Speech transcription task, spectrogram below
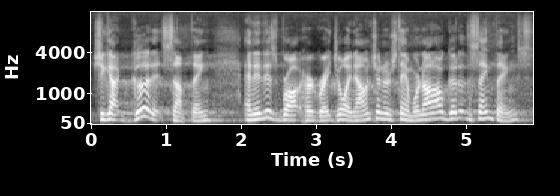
she got good at something, and it has brought her great joy. Now, I want you to understand we're not all good at the same things.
